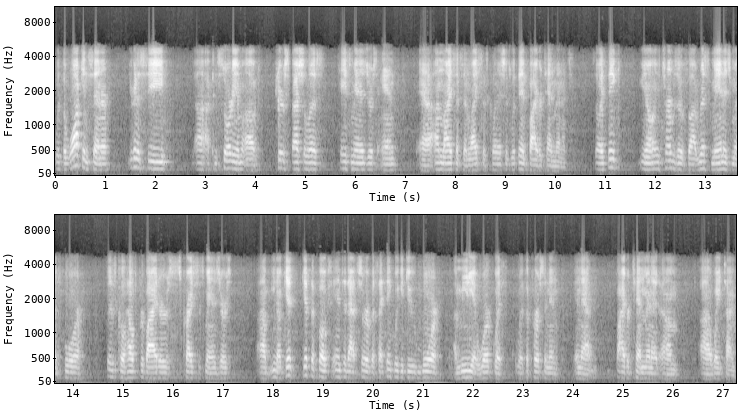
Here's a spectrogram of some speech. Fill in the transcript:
with the walk-in center, you're going to see uh, a consortium of peer specialists, case managers, and uh, unlicensed and licensed clinicians within five or ten minutes. So I think, you know, in terms of uh, risk management for physical health providers, crisis managers, um, you know, get get the folks into that service. I think we could do more immediate work with with a person in in that five or ten minute um, uh, wait time.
